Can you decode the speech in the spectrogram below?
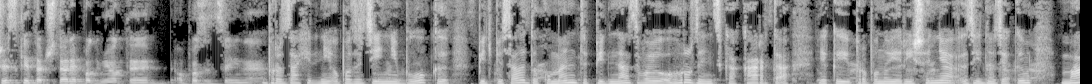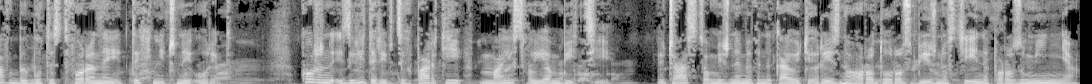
Wszystkie te cztery podmioty opozycyjne Прозахідні опозиційні блоки підписали документ під назвою Грузинська карта, який пропонує рішення, згідно з яким мав би бути створений технічний уряд. Кожен із лідерів цих партій має свої амбіції. Часто між ними виникають різного роду розбіжності і непорозуміння.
